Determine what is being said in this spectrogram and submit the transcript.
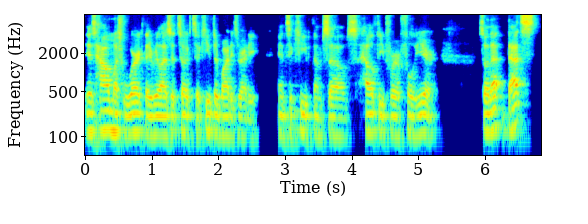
is how much work they realize it took to keep their bodies ready and to keep themselves healthy for a full year. So that that's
